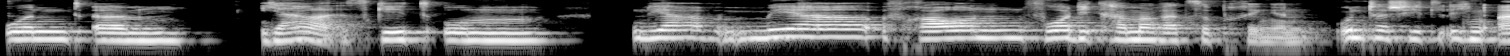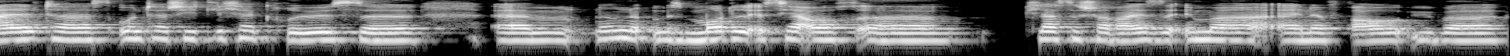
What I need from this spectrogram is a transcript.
Und ähm, ja, es geht um ja, mehr Frauen vor die Kamera zu bringen, unterschiedlichen Alters, unterschiedlicher Größe. Ähm, ne, Model ist ja auch äh, klassischerweise immer eine Frau über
